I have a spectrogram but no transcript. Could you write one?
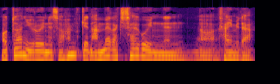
어떠한 이유로 인해서 함께 남매같이 살고 있는 어, 사이입니다.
